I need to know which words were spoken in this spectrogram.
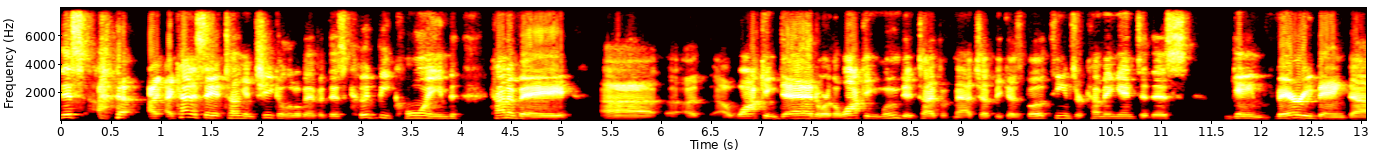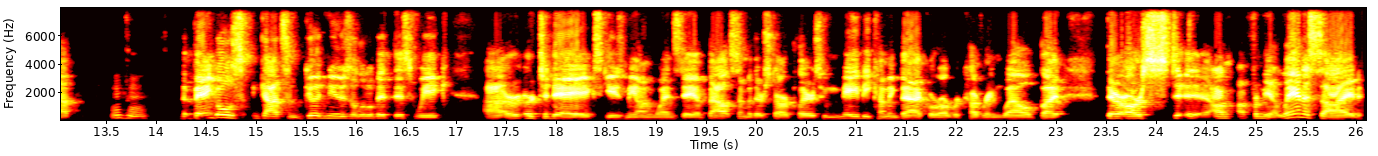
this I, I kind of say it tongue in cheek a little bit, but this could be coined kind of a uh, a, a, Walking Dead or the Walking Wounded type of matchup because both teams are coming into this game very banged up. Mm-hmm. The Bengals got some good news a little bit this week. Uh, or, or, today, excuse me, on Wednesday, about some of their star players who may be coming back or are recovering well. But there are st- um, from the Atlanta side,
